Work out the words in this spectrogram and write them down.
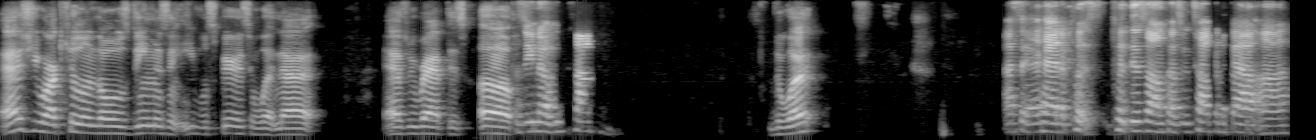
as you are killing those demons and evil spirits and whatnot, as we wrap this up, Because you know we're talking. the what? I said I had to put put this on because we're talking about uh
